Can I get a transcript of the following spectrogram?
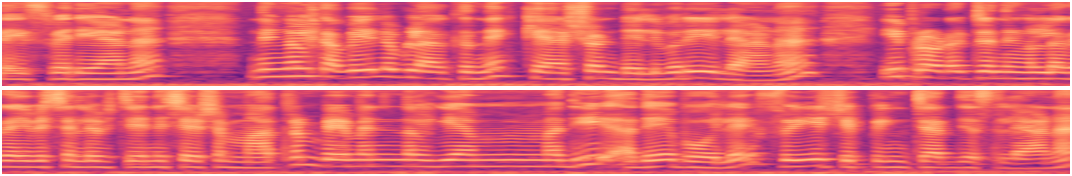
സൈസ് വരെയാണ് നിങ്ങൾക്ക് അവൈലബിൾ ആക്കുന്ന ക്യാഷ് ഓൺ ഡെലിവറിയിലാണ് ഈ പ്രോഡക്റ്റ് നിങ്ങളുടെ കൈവശം ലഭിച്ചതിന് ശേഷം മാത്രം പേയ്മെന്റ് നൽകിയാൽ മതി. അതേപോലെ ഫ്രീ ഷിപ്പിംഗ് ചാർജസിലാണ്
